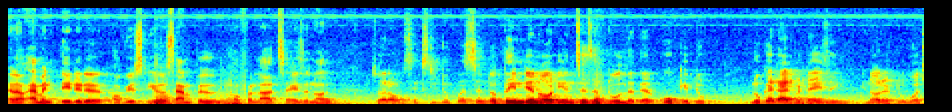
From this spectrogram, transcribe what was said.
you know, I mean, they did a, obviously a sample of a large size and all. So around 62% of the Indian audiences have told that they're okay to look at advertising in order to watch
